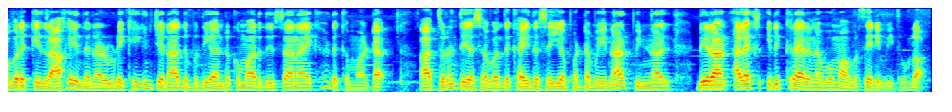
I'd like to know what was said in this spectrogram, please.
அவருக்கு எதிராக இந்த நடவடிக்கையும் ஜனாதிபதி அன்றகுமார் திசாநாயக்க எடுக்க மாட்டார். அத்துடன் தேசபந்து கைது செய்யப்பட்டமையினால் பின்னால் டிரான் அலெக்ஸ் இருக்கிறார் எனவும் அவர் தெரிவித்துள்ளார்.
